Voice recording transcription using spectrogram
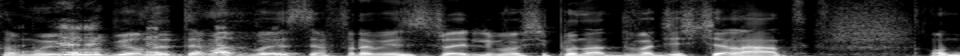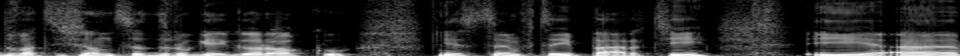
To mój ulubiony temat, bo jestem w Prawie i Sprawiedliwości ponad 20 lat. Od 2002 roku jestem w tej partii i e,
